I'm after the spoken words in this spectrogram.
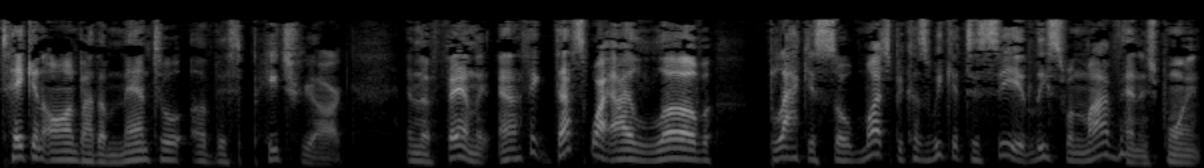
taken on by the mantle of this patriarch and the family. And I think that's why I love Blackish so much because we get to see, at least from my vantage point,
